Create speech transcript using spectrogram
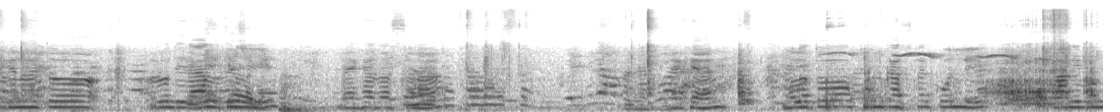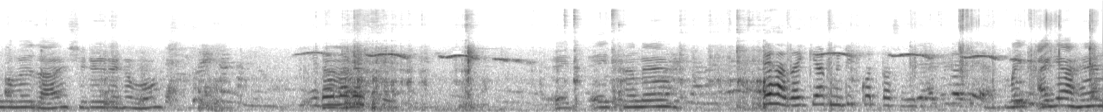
এখানে হয়তো রোদির আজ বেশি দেখা যাচ্ছে না। দেখেন। মূলত কোন কাজটা করলে পানি বন্ধ হয়ে যায় সেটাই দেখাবো। এই এইখানে দেখা যায় কি আপনি ঠিক করতেছেন। ভাই আগে হেন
